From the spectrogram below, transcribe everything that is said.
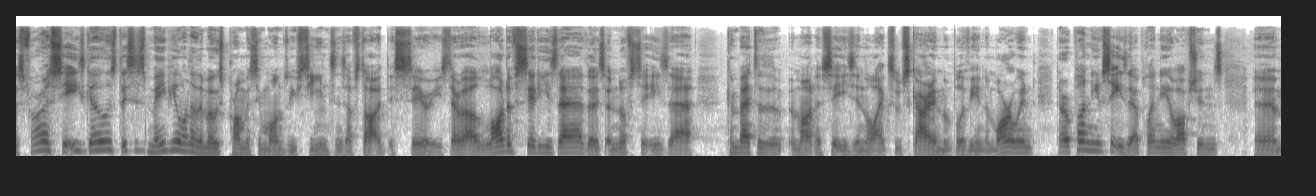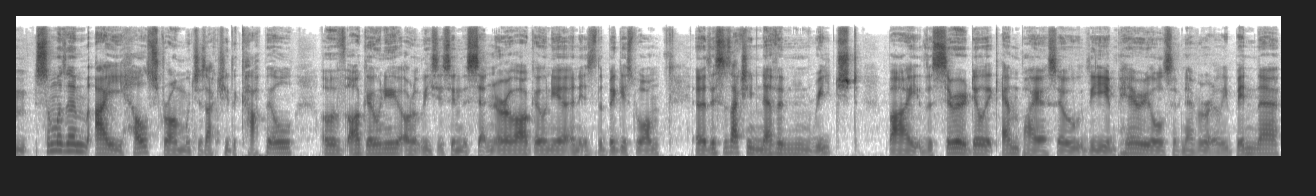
As far as cities goes, this is maybe one of the most promising ones we've seen since I've started this series. There are a lot of cities there, there's enough cities there, compared to the amount of cities in the likes of Skyrim, Oblivion, and Morrowind, there are plenty of cities there, plenty of options. Um, some of them, i.e. Helstrom, which is actually the capital of Argonia, or at least it's in the centre of Argonia and is the biggest one. Uh, this has actually never been reached by the Cyrodiilic Empire, so the Imperials have never really been there.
